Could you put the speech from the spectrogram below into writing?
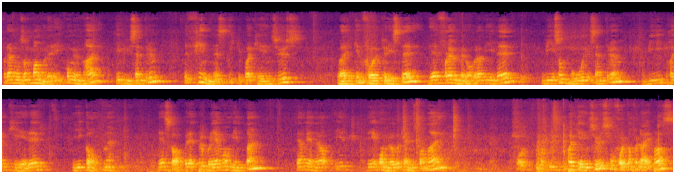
For det er noe som mangler i kommunen her, i bysentrum. Det finnes ikke parkeringshus Verken for turister. Det flømmer over av biler. Vi som bor i sentrum, vi parkerer i gatene. Det skaper et problem om vinteren. Jeg mener at i det området tennisbanen er, og parkeringshus hvor folk kan få leie plass,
